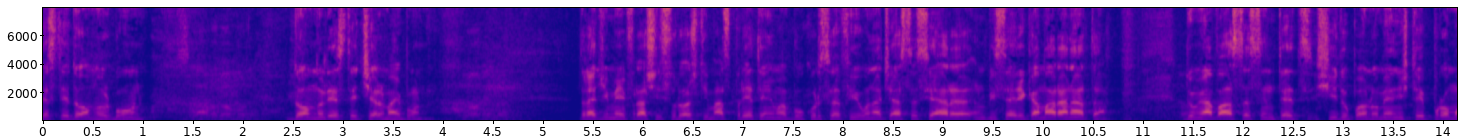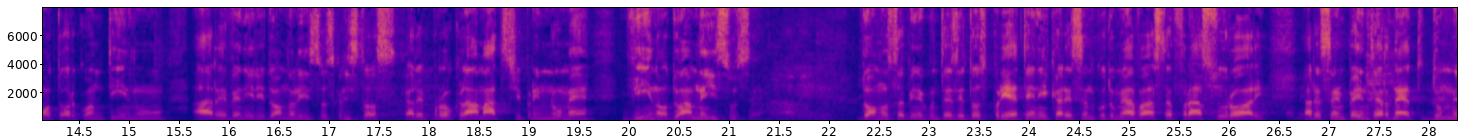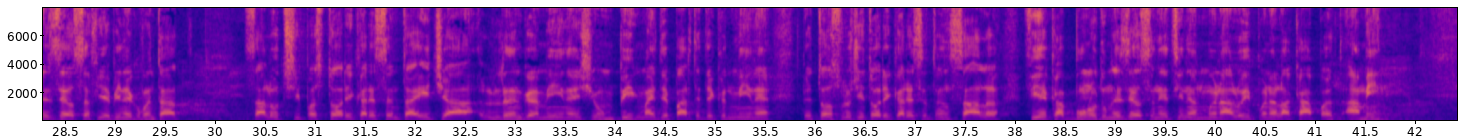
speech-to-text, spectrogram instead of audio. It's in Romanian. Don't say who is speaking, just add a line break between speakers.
Este Domnul bun?
Slavă Domnului!
Domnul este cel mai bun. Dragii mei, frați și surori, stimați prieteni, mă bucur să fiu în această seară în Biserica Maranata. Dumneavoastră sunteți și după nume niște promotori continuu a revenirii Domnului Isus Hristos, care proclamați și prin nume, vino Doamne Iisuse. Domnul să binecuvânteze toți prietenii care sunt cu dumneavoastră, frați, surori, care sunt pe internet, Dumnezeu să fie binecuvântat. Salut și păstorii care sunt aici lângă mine și un pic mai departe decât mine, pe toți slujitorii care sunt în sală, fie ca bunul Dumnezeu să ne țină în mâna Lui până la capăt. Amin.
